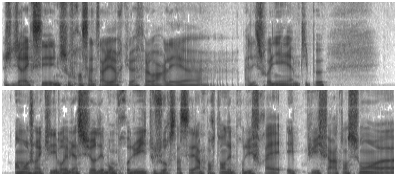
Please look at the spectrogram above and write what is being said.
je dirais que c'est une souffrance intérieure qu'il va falloir aller, aller soigner un petit peu en mangeant équilibré, bien sûr, des bons produits, toujours ça c'est important, des produits frais, et puis faire attention euh,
